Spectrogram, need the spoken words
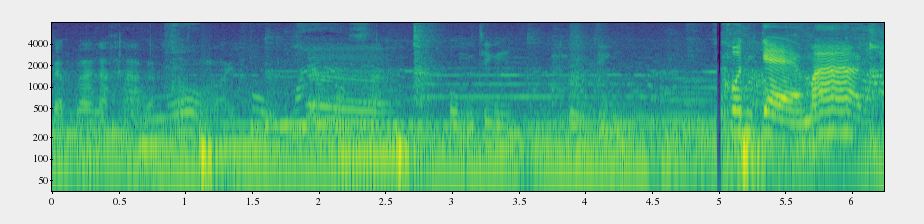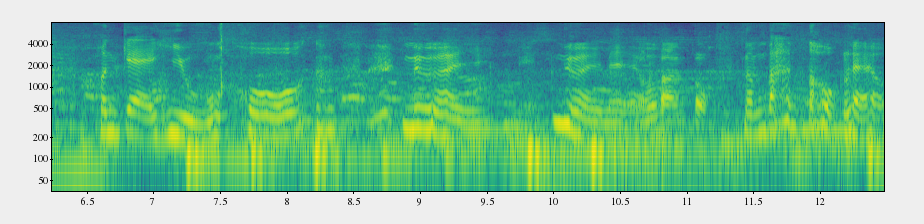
แบบว่าราคาแบบ200เออผมจริงถูกจริง คนแก่มาก คนแก่หิวโค้กเหนื่อย เหนื่อยแล้วบานตก น้ำตาลตกแล้ว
